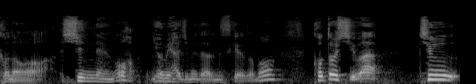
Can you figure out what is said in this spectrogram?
この新年を読み始めたんですけれども今年は中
